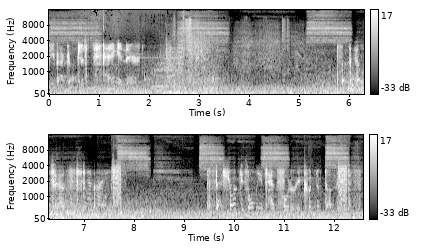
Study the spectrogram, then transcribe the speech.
pull you back up. Just hang in there. What the hell is that? Stand by. That shark is only a 10 footer. It couldn't have done that.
